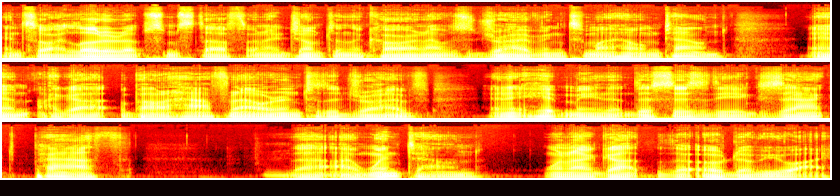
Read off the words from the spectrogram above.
And so I loaded up some stuff and I jumped in the car and I was driving to my hometown. And I got about a half an hour into the drive and it hit me that this is the exact path that I went down when I got the OWI.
